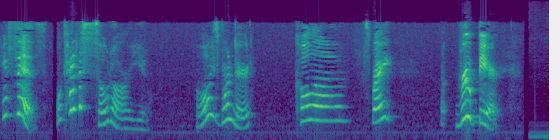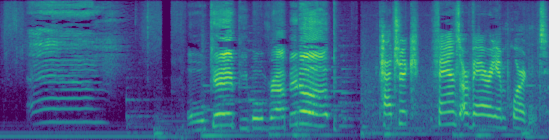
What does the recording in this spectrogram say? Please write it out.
Hey Fizz, what kind of soda are you? I've always wondered. Cola, Sprite, root beer. Um, Okay, people, wrap it up. Patrick, fans are very important.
